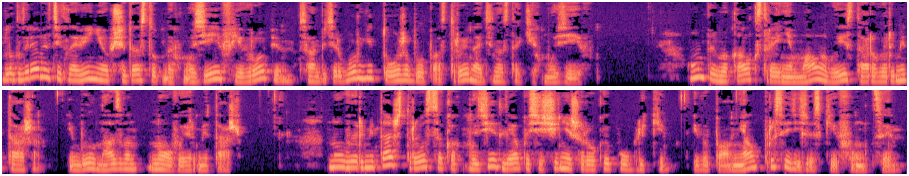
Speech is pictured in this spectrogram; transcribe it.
Благодаря возникновению общедоступных музеев в Европе в Санкт-Петербурге тоже был построен один из таких музеев. Он примыкал к строениям Малого и Старого Эрмитажа и был назван Новый Эрмитаж. Новый Эрмитаж строился как музей для посещения широкой публики и выполнял просветительские функции.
